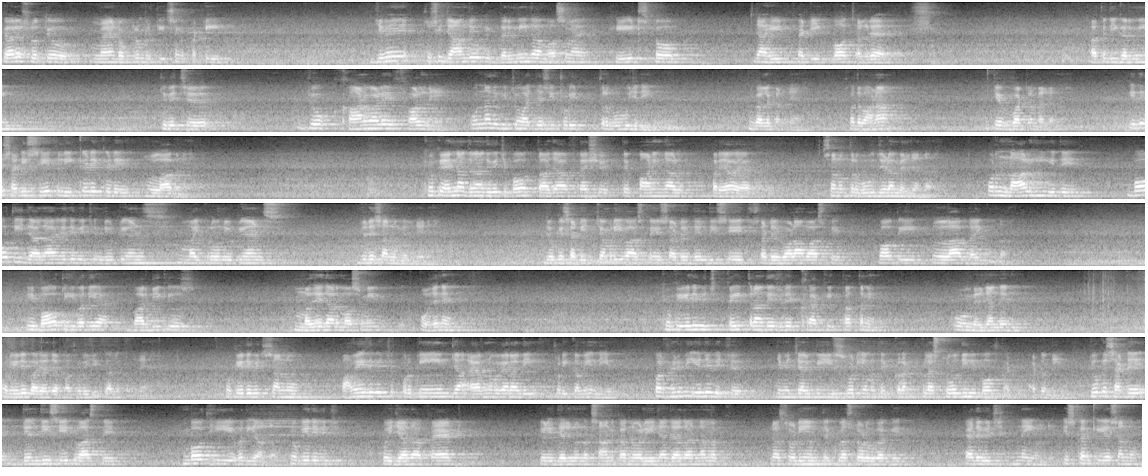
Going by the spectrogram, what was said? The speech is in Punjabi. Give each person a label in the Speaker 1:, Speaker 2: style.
Speaker 1: ਪਿਆਰੇ ਸਰੋਤਿਓ, ਮੈਂ ਡਾਕਟਰ ਮਲਕੀਤ ਸਿੰਘ ਪੱਟੀ। ਜਿਵੇਂ ਤੁਸੀਂ ਜਾਣਦੇ ਹੋ ਕਿ ਗਰਮੀ ਦਾ ਮੌਸਮ ਹੈ ਹੀਟ ਸਟ੍ਰੋਕ ਜਾਂ ਹੀਟ ਫੈਟੀਗ ਬਹੁਤ ਚੱਲ ਰਿਹਾ ਹੈ। ਅੱਤ ਦੀ ਗਰਮੀ ਦੇ ਵਿੱਚ ਜੋ ਖਾਣ ਵਾਲੇ ਫਲ ਨੇ, ਉਹਨਾਂ ਦੇ ਵਿੱਚੋਂ ਅੱਜ ਅਸੀਂ ਥੋੜੀ ਤਰਬੂਜ ਦੀ ਗੱਲ ਕਰਦੇ ਹਾਂ। ਹਦਵਾਣਾ ਕਿ ਵਾਟਰਮੈਲਨ ਇਹਦੇ ਸਾਡੀ ਸਿਹਤ ਲਈ ਕਿਹੜੇ ਕਿਹੜੇ ਲਾਭ ਨੇ? ਕਿਉਂਕਿ ਇਹਨਾਂ ਦਿਨਾਂ ਦੇ ਵਿੱਚ ਬਹੁਤ ਤਾਜ਼ਾ ਫਰੈਸ਼ ਤੇ ਪਾਣੀ ਨਾਲ ਭਰਿਆ ਹੋਇਆ ਸਾਨੂੰ ਤਰਬੂਜ ਜਿਹੜਾ ਮਿਲ ਜਾਂਦਾ ਔਰ ਨਾਲ ਹੀ ਇਹਦੇ ਬਹੁਤ ਹੀ ਜ਼ਿਆਦਾ ਇਹਦੇ ਵਿੱਚ ਨਿਊਟ੍ਰੀਐਂਟਸ ਮਾਈਕਰੋ ਨਿਊਟ੍ਰੀਐਂਟਸ ਜਿਹੜੇ ਸਾਨੂੰ ਮਿਲਦੇ ਨੇ। ਜੋ ਕਿ ਸਾਡੀ ਚਮੜੀ ਵਾਸਤੇ, ਸਾਡੇ ਦਿਲ ਦੀ ਸਿਹਤ, ਸਾਡੇ ਵਾਲਾਂ ਵਾਸਤੇ ਬਹੁਤ ਹੀ ਲਾਭਦਾਇਕ ਹੁੰਦਾ ਇਹ ਬਹੁਤ ਹੀ ਵਧੀਆ ਬਾਰਬੀਕਿਊਜ਼ ਮਜ਼ੇਦਾਰ ਮੌਸਮੀ ਭੋਜਨ ਹੈ। ਕਿਉਂਕਿ ਇਹਦੇ ਵਿੱਚ ਕਈ ਤਰ੍ਹਾਂ ਦੇ ਜਿਹੜੇ ਖੁਰਾਕੀ ਤੱਤ ਨੇ, ਉਹ ਮਿਲ ਜਾਂਦੇ ਨੇ। ਔਰ ਇਹਦੇ ਬਾਰੇ ਅੱਜ ਆਪਾਂ ਥੋੜੀ ਜਿਹੀ ਗੱਲ ਕਰਦੇ ਹਾਂ। ਕਿਉਂਕਿ ਇਹਦੇ ਵਿੱਚ ਸਾਨੂੰ ਭਾਵੇਂ ਇਹਦੇ ਵਿੱਚ ਪ੍ਰੋਟੀਨ ਜਾਂ ਆਇਰਨ ਵਗੈਰਾ ਦੀ ਥੋੜੀ ਕਮੀ ਹੁੰਦੀ ਹੈ, ਪਰ ਫਿਰ ਵੀ ਇਹਦੇ ਵਿੱਚ ਜਿਵੇਂ ਚਰਬੀ, ਸੋਡੀਅਮ ਅਤੇ ਕੋਲ- ਕੋਲੇਸਟ੍ਰੋਲ ਦੀ ਵੀ ਬਹੁਤ ਘੱਟ ਘੱਟ ਹੁੰਦੀ ਹੈ। ਜੋ ਕਿ ਸਾਡੇ ਦਿਲ ਦੀ ਸਿਹਤ ਵਾਸਤੇ ਬਹੁਤ ਹੀ ਵਧੀਆ ਹੁੰਦਾ ਕਿਉਂਕਿ ਇਹਦੇ ਵਿੱਚ ਕੋਈ ਜ਼ਿਆਦਾ ਫੈਟ ਜਿਹੜੀ ਦਿਲ ਨੂੰ ਨੁਕਸਾਨ ਕਰਨ ਵਾਲੀ ਜਾਂ ਜ਼ਿਆਦਾ ਨਮਕ ਜਾਂ ਸੋਡੀਅਮ ਤੇ ਕੋਲੇਸਟ੍ਰੋਲ ਵਰਗੇ ਇਹਦੇ ਵਿੱਚ ਨਹੀਂ ਹੁੰਦੇ। ਇਸ ਕਰਕੇ ਇਹ ਸਾਨੂੰ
